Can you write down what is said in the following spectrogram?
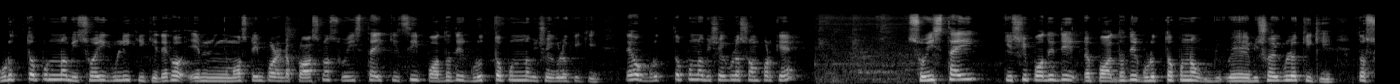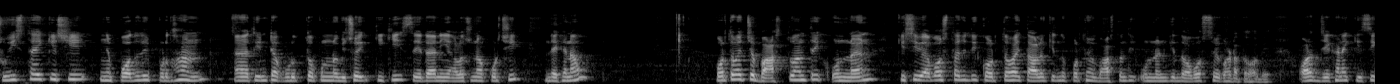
গুরুত্বপূর্ণ বিষয়গুলি কী কী? দেখো মোস্ট ইম্পর্ট্যান্ট প্রশ্ন, সুস্থায়ী কৃষি পদ্ধতির গুরুত্বপূর্ণ বিষয়গুলো কী কী? দেখো, গুরুত্বপূর্ণ বিষয়গুলো সম্পর্কে সুস্থায়ী কৃষি পদ্ধতি, পদ্ধতির গুরুত্বপূর্ণ বিষয়গুলো কী কী? তো সুস্থায়ী কৃষি পদ্ধতির প্রধান তিনটা গুরুত্বপূর্ণ বিষয় কী কী সেটা নিয়ে আলোচনা করছি। দেখে নাও। প্রথমে হচ্ছে বাস্তুতান্ত্রিক উন্নয়ন, কৃষি ব্যবস্থা যদি করতে হয়, তাহলে কিন্তু প্রথমে বাস্তুতান্ত্রিক উন্নয়ন কিন্তু অবশ্যই ঘটাতে হবে। অর্থাৎ যেখানে কৃষি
